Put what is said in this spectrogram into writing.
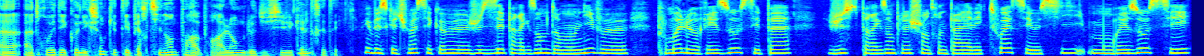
à, trouver des connexions qui étaient pertinentes par rapport à l'angle du sujet qu'elle mm. traitait. Oui, parce que tu vois, c'est comme euh, je disais par exemple dans mon livre, euh, pour moi, le réseau, c'est pas juste, par exemple, là, je suis en train de parler avec toi, c'est aussi mon réseau, c'est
